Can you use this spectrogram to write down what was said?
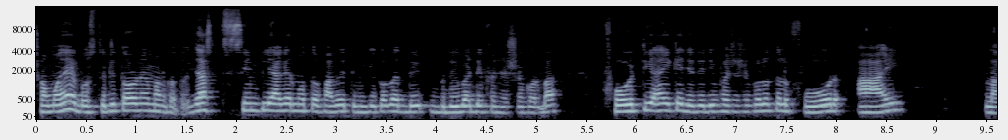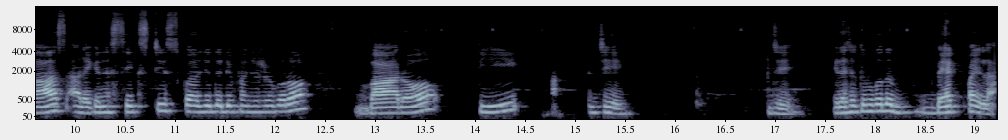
সময়ে বস্তুটি ত্বরণের মান কত জাস্ট সিম্পলি আগের মতো ভাবে তুমি কি করবা? দুইবার ডিফারেন্সিয়েশন করবা। ফোর টি আইকে যদি ডিফারেন্সিয়েশন করো, তাহলে ফোর আই প্লাস আর এখানে সিক্সটি স্কোয়ার যদি ডিফারেন্সিয়েশন করো, বারো টি জে জে এটা হচ্ছে তুমি কত? ব্যাক পাইলা।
